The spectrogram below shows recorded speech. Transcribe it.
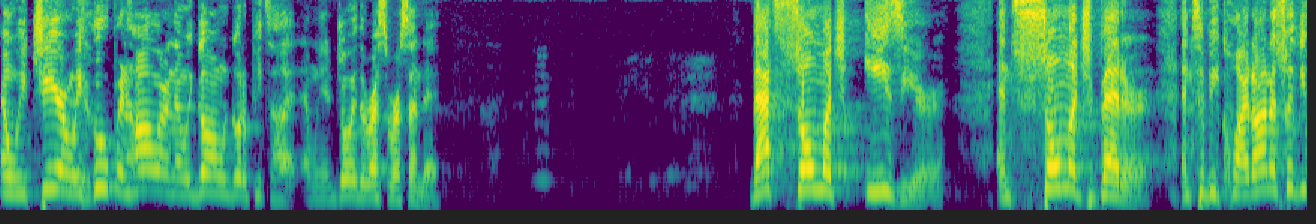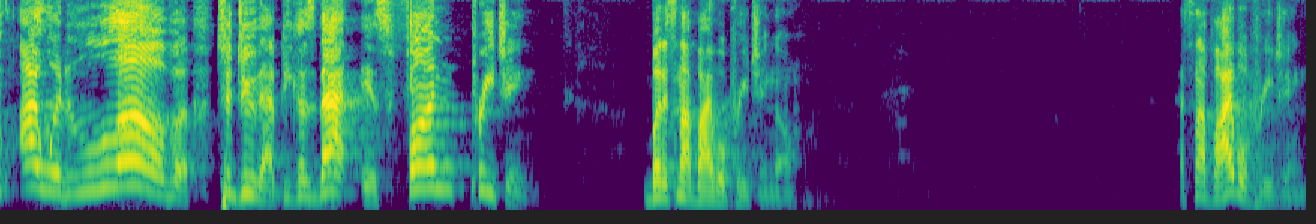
and we cheer and we hoop and holler and then we go and we go to Pizza Hut and we enjoy the rest of our Sunday. That's so much easier and so much better. And to be quite honest with you, I would love to do that because that is fun preaching. But it's not Bible preaching, though. That's not Bible preaching.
